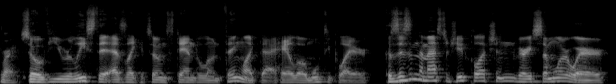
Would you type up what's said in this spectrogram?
Right. So if you released it as like its own standalone thing like that, Halo multiplayer, because isn't the Master Chief Collection very similar where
